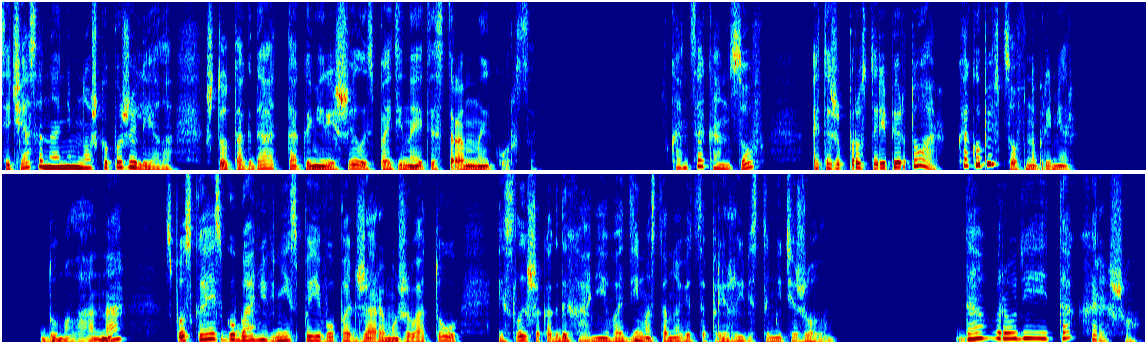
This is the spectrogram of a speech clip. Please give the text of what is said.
Сейчас она немножко пожалела, что тогда так и не решилась пойти на эти странные курсы. В конце концов, это же просто репертуар, как у певцов, например. Думала она, спускаясь губами вниз по его поджарому животу и слыша, как дыхание Вадима становится прерывистым и тяжелым. Да, вроде и так хорошо.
